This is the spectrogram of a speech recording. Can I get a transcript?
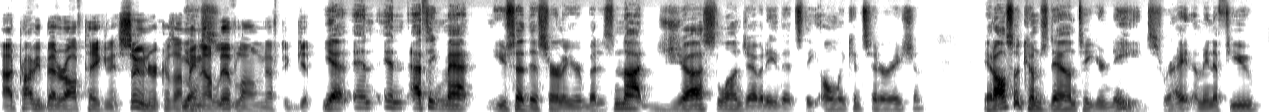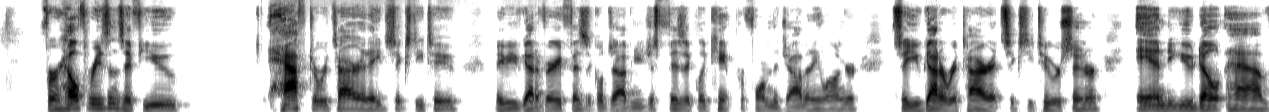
I'd probably be better off taking it sooner because I may not live long enough to get. Yeah, and and I think Matt, you said this earlier, but it's not just longevity that's the only consideration. It also comes down to your needs, right? I mean, if you, for health reasons, if you have to retire at age 62, maybe you've got a very physical job and you just physically can't perform the job any longer, so you've got to retire at 62 or sooner, and you don't have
